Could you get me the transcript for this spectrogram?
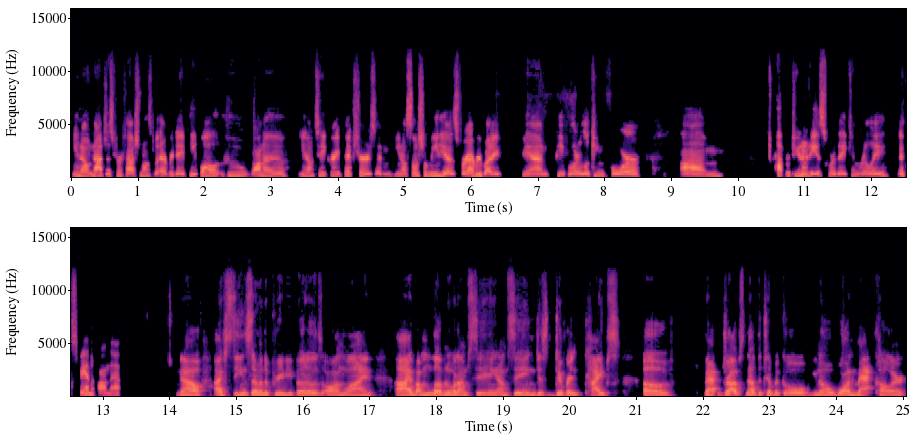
you know not just professionals but everyday people who want to you know take great pictures and you know social media is for everybody and people are looking for um, opportunities where they can really expand upon that now i've seen some of the preview photos online I'm, I'm loving what i'm seeing i'm seeing just different types of backdrops not the typical you know one matte color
